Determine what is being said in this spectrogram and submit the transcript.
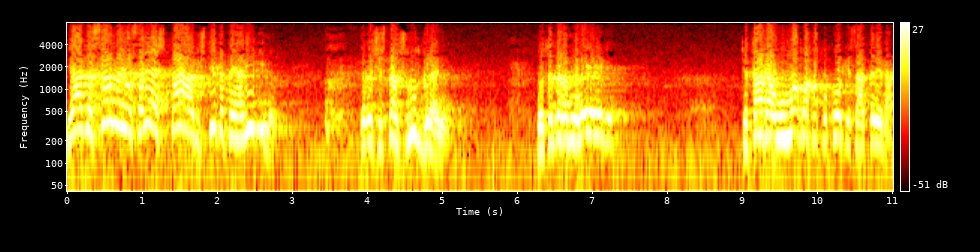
یا د سر نه یو سره شتا رشتې ته تیاری کې نو دغه چې شتا شروط ګرانی نو ته د رب نه نه یریږي چې تا دا اومه غوښه په کور کې ساتلې ده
